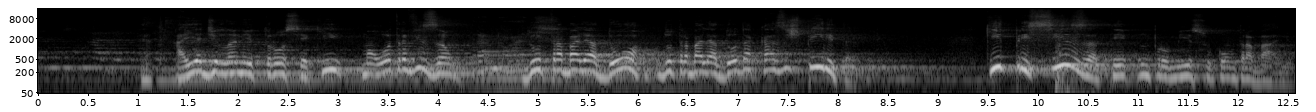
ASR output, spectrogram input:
eles não são trazidos. É. Aí a Dilane trouxe aqui uma outra visão do trabalhador, do trabalhador da casa espírita, que precisa ter compromisso com o trabalho,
